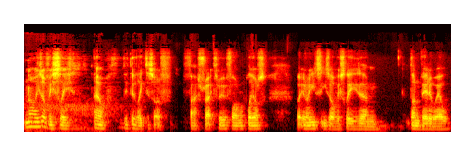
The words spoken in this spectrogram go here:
no, he's obviously. Oh, they do like to sort of fast track through former players, but you know he's he's obviously um, done very well,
